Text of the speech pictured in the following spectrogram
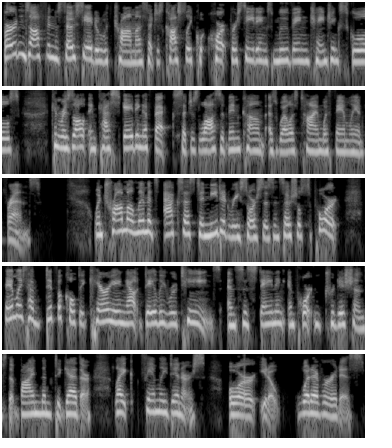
Burdens often associated with trauma such as costly court proceedings moving changing schools can result in cascading effects such as loss of income as well as time with family and friends when trauma limits access to needed resources and social support families have difficulty carrying out daily routines and sustaining important traditions that bind them together like family dinners or you know whatever it is.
